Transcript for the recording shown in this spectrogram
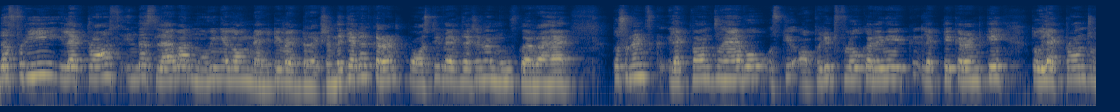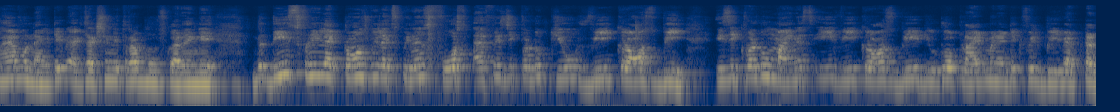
The free electrons in the slab are moving along negative X direction देखिए, अगर करंट पॉजिटिव एक्स डायरेक्शन में मूव कर रहा है तो स्टूडेंट्स इलेक्ट्रॉन जो है वो उसके ऑपोजिट फ्लो करेंगे इलेक्ट्रिक करंट के तो इलेक्ट्रॉन जो है वो नेगेटिव एक्सट्रैक्शन की तरफ़ मूव करेंगे। These free electrons will experience force F is equal to Q V cross B is equal to minus E V cross B due to applied magnetic field B vector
